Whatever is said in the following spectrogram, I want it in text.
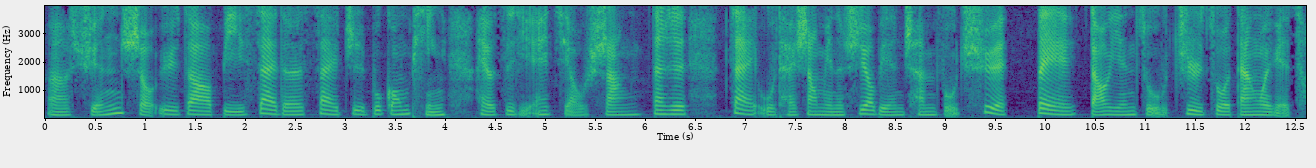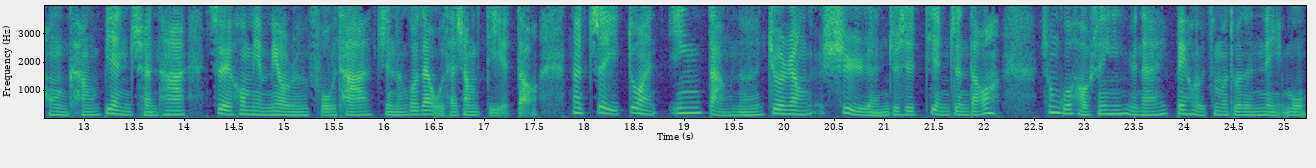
呃，选手遇到比赛的赛制不公平，还有自己哎脚伤，但是在舞台上面呢，需要别人搀扶，却。被导演组制作单位给冲康，变成他最后面没有人扶他，只能够在舞台上跌倒。那这一段音档呢，就让世人就是见证到哦，中国好声音原来背后有这么多的内幕。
